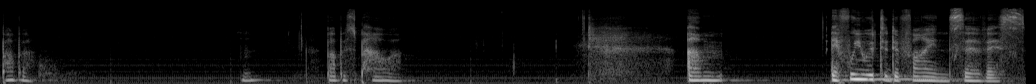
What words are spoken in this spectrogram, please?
Baba. Hmm? Baba's power. Um, if we were to define service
